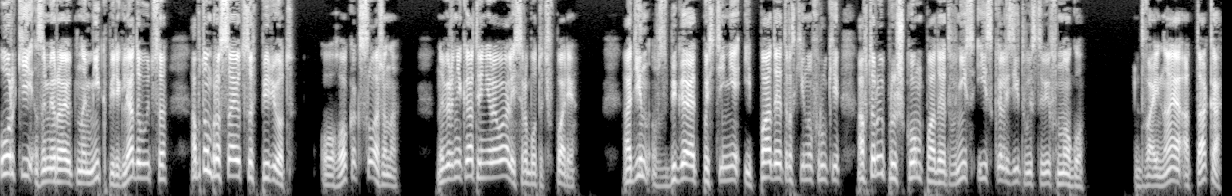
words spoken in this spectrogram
Орки замирают на миг, переглядываются, а потом бросаются вперед. Ого, как слажено. Наверняка тренировались работать в паре. Один взбегает по стене и падает, раскинув руки, а второй прыжком падает вниз и скользит, выставив ногу. Двойная атака?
